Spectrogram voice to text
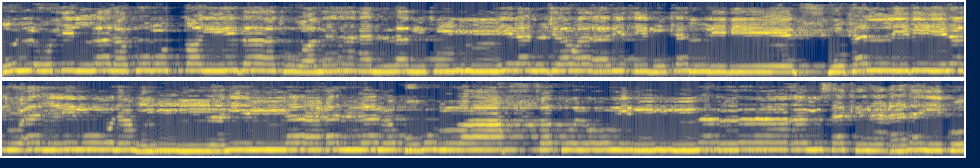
قل أحل لكم الطيبات وما أنلمتم من الجوارح مكلبين مكلبين تعلمونهن مما علمكم الله فكلوا مما أمسكن عليكم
